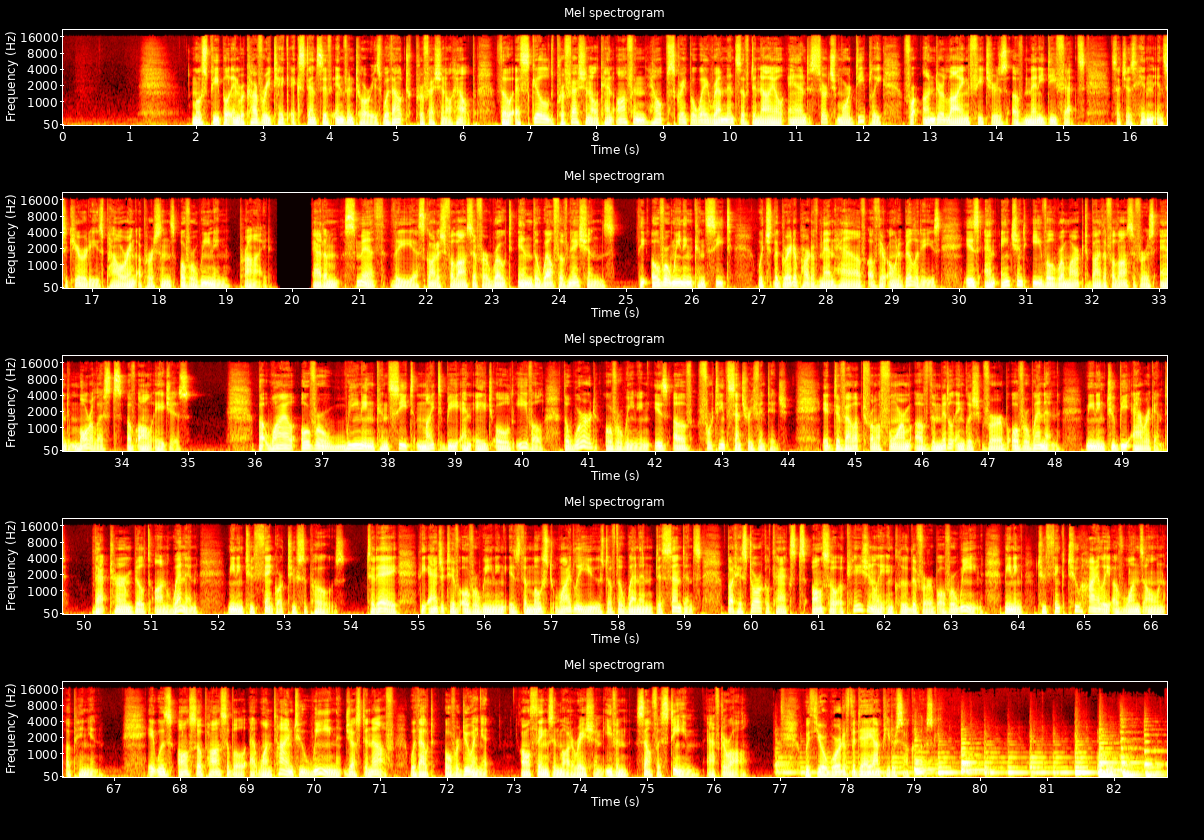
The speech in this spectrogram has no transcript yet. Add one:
Most people in recovery take extensive inventories without professional help, though a skilled professional can often help scrape away remnants of denial and search more deeply for underlying features of many defects, such as hidden insecurities powering a person's overweening pride. Adam Smith, the uh, Scottish philosopher, wrote in The Wealth of Nations The overweening conceit which the greater part of men have of their own abilities, is an ancient evil remarked by the philosophers and moralists of all ages. But while overweening conceit might be an age old evil, the word overweening is of 14th century vintage. It developed from a form of the Middle English verb overwenen, meaning to be arrogant. That term built on wenen, meaning to think or to suppose. Today, the adjective overweening is the most widely used of the Wenen descendants, but historical texts also occasionally include the verb overween, meaning to think too highly of one's own opinion. It was also possible at one time to ween just enough without overdoing it. All things in moderation, even self esteem, after all. With your word of the day, I'm Peter Sokolowski.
